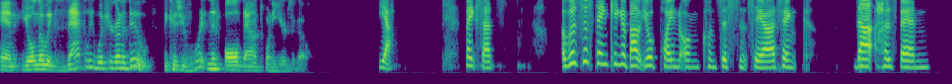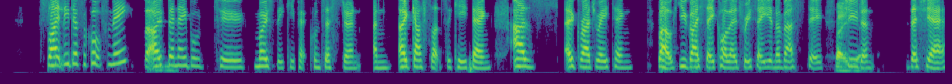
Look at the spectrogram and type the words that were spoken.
and you'll know exactly what you're going to do because you've written it all down 20 years ago. Yeah. Makes sense. I was just thinking about your point on consistency. I think that has been slightly difficult for me, but I've mm-hmm. been able to mostly keep it consistent. And I guess that's the key thing. As a graduating, well, you guys say college, we say university Right, yeah. student this year,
